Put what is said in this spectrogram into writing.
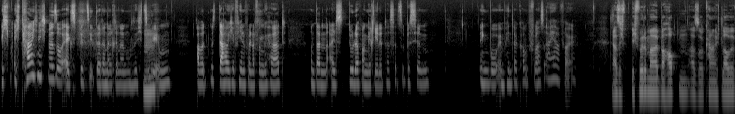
Ich, ich kann mich nicht mehr so explizit daran erinnern, muss ich Mhm. zugeben. Aber da habe ich auf jeden Fall davon gehört. Und dann, als du davon geredet hast, jetzt so ein bisschen irgendwo im Hinterkopf war es, ah ja, voll. Ja, also ich, ich würde mal behaupten, also kann ich glaube,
